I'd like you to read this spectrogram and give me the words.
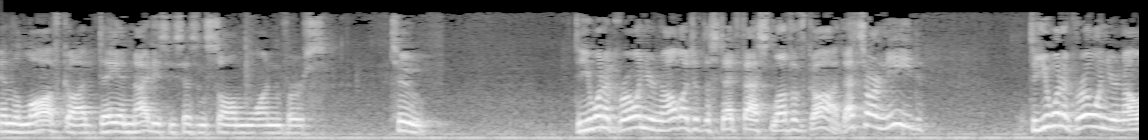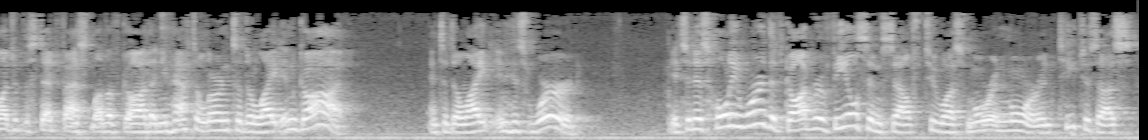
in the law of God day and night, as he says in Psalm 1 verse 2. Do you want to grow in your knowledge of the steadfast love of God? That's our need. Do you want to grow in your knowledge of the steadfast love of God? Then you have to learn to delight in God and to delight in His Word. It's in His holy Word that God reveals Himself to us more and more and teaches us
